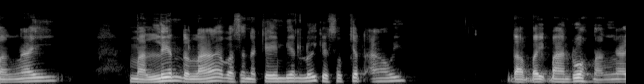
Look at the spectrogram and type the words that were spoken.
មួយថ្ងៃមួយលានដុល្លារបើសិនតែគេមានលុយគេសុខចិត្តឲ្យដើម្បីបានរស់មួយថ្ងៃ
